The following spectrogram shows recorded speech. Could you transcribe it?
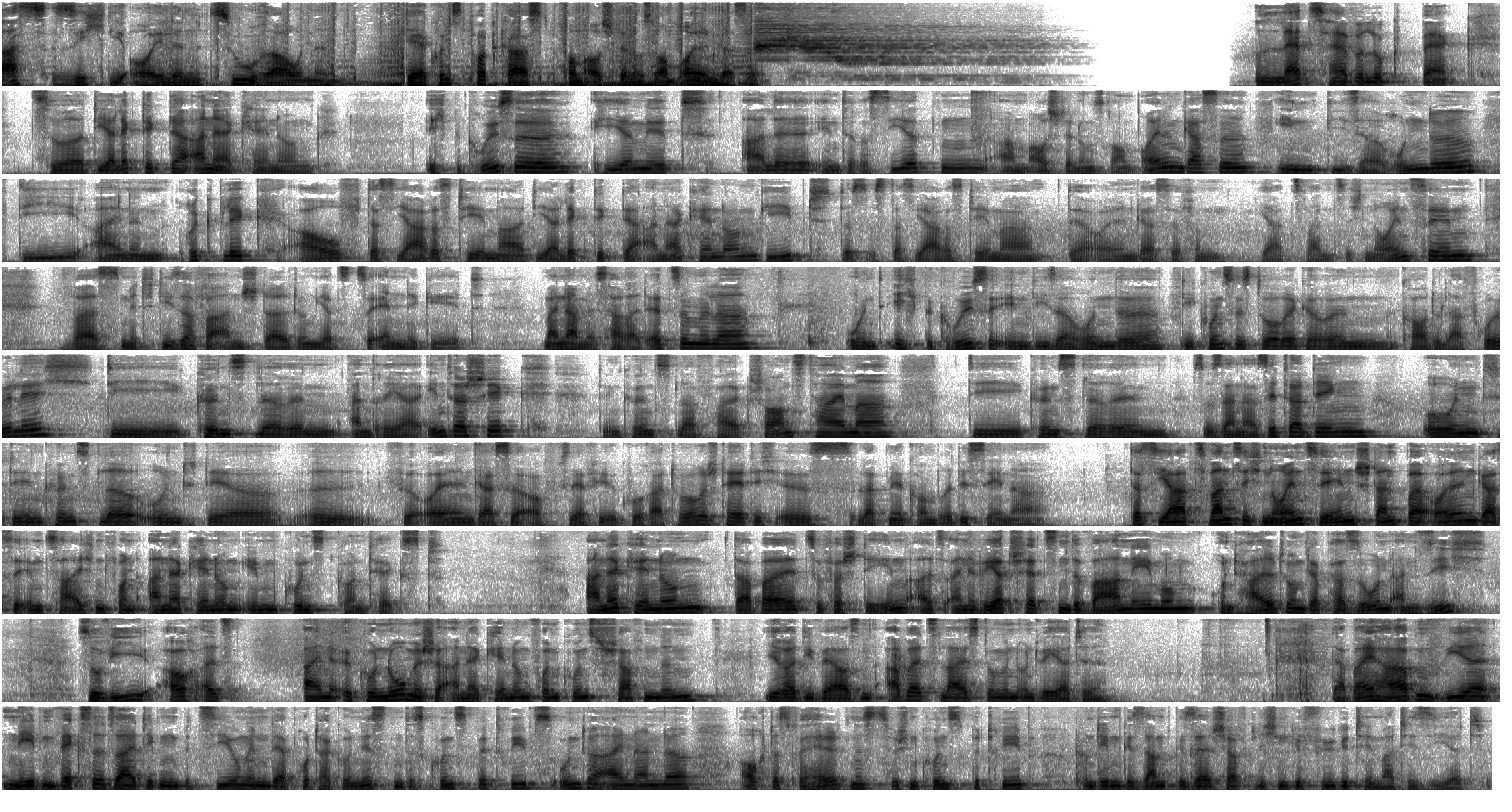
Was sich die Eulen zuraunen. Der Kunstpodcast vom Ausstellungsraum Eulengasse. Let's have a look back zur Dialektik der Anerkennung. Ich begrüße hiermit alle Interessierten am Ausstellungsraum Eulengasse in dieser Runde, die einen Rückblick auf das Jahresthema Dialektik der Anerkennung gibt. Das ist das Jahresthema der Eulengasse vom Jahr 2019, was mit dieser Veranstaltung jetzt zu Ende geht. Mein Name ist Harald Etzemüller. Und ich begrüße in dieser Runde die Kunsthistorikerin Cordula Fröhlich, die Künstlerin Andrea Interschick, den Künstler Falk Schornstheimer, die Künstlerin Susanna Sitterding und den Künstler und der äh, für Eulengasse auch sehr viel kuratorisch tätig ist, Vladimir Combre di Sena. Das Jahr 2019 stand bei Eulengasse im Zeichen von Anerkennung im Kunstkontext. Anerkennung dabei zu verstehen als eine wertschätzende Wahrnehmung und Haltung der Person an sich sowie auch als eine ökonomische Anerkennung von Kunstschaffenden ihrer diversen Arbeitsleistungen und Werte. Dabei haben wir neben wechselseitigen Beziehungen der Protagonisten des Kunstbetriebs untereinander auch das Verhältnis zwischen Kunstbetrieb und dem gesamtgesellschaftlichen Gefüge thematisiert.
